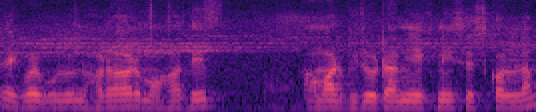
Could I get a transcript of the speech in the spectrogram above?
একবার বলুন হর হর মহাদেব। আমার ভিডিওটা আমি এখানেই শেষ করলাম।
